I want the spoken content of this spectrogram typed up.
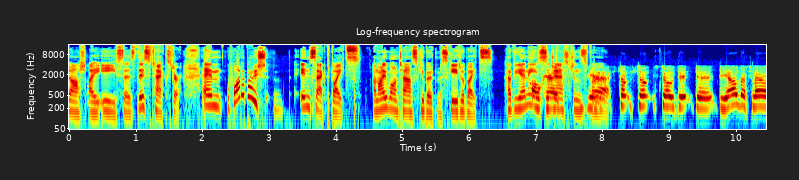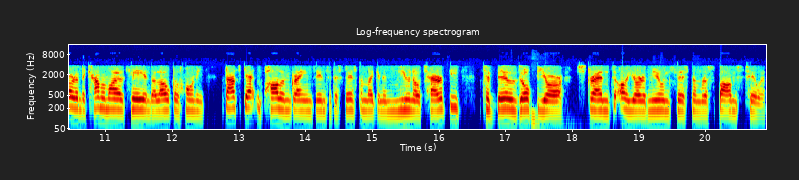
wildabout.ie, says this texter. Um, what about insect bites? And I want to ask you about mosquito bites. Have you any suggestions for Yeah. for? So so so the, the, the elderflower and the chamomile tea and the local honey, that's getting pollen grains into the system like an immunotherapy to build up your strength or your immune system response to it.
